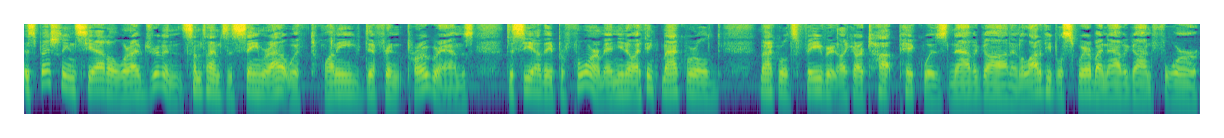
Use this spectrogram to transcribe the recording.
especially in Seattle, where I've driven sometimes the same route with twenty different programs to see how they perform. And you know, I think Macworld, Macworld's favorite, like our top pick was Navigon, and a lot of people swear by Navigon for.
